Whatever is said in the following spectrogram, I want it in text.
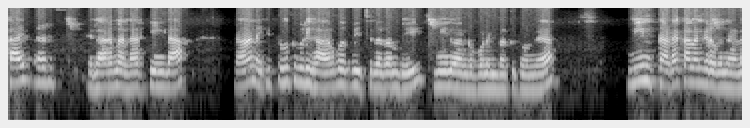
ஹாய் ஃப்ரெண்ட்ஸ் எல்லாரும் நல்லா இருக்கீங்களா? நான் இன்னைக்கு தூத்துக்குடி ஹார்பர் பீச்சில் தான் போய் மீன் வாங்க போனேன்னு பார்த்துக்கோங்க. மீன் தடைக்காலங்கிறதுனால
